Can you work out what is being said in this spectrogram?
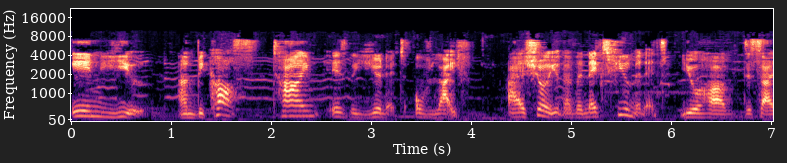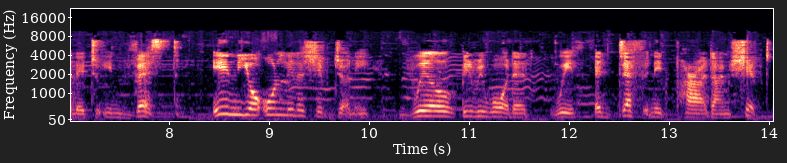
in you. And because time is the unit of life, I assure you that the next few minutes you have decided to invest in your own leadership journey will be rewarded with a definite paradigm shift.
